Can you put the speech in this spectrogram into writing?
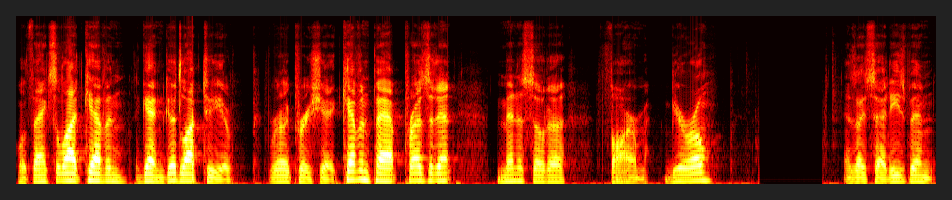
Well, thanks a lot, Kevin. Again, good luck to you. Really appreciate it. Kevin Paap, President, Minnesota Farm Bureau. As I said, he's been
